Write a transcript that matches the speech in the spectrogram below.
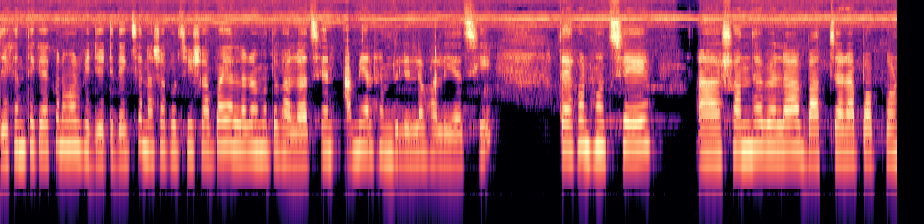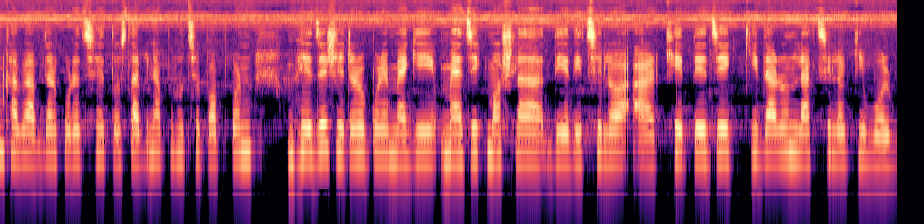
যেখান থেকে এখন আমার ভিডিওটি দেখছেন, আশা করছি সবাই আল্লাহর রহমতে ভালো আছেন। আমি আলহামদুলিল্লাহ ভালোই আছি। তো এখন হচ্ছে সন্ধ্যাবেলা বাচ্চারা পপকর্ন খাবে আবদার করেছে। তো সাবিনা আপু হচ্ছে পপকর্ন ভেজে সেটার উপরে ম্যাগি ম্যাজিক মশলা দিয়ে দিচ্ছিল। আর খেতে যে কি দারুণ লাগছিল, কি বলব?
